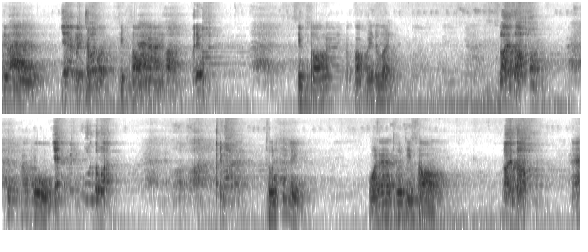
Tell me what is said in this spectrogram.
หนึ่งหมู่ แยกเป็นชุด12 นาย ปฏิบัติ12 นายประกอบไปด้วยร้อยสองผู้ค้ปูแยกเป็นผู้ตัวปฏิบัติชุดที่ 1 หัวหน้าชุดที่ ร้อยสอง2 และ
